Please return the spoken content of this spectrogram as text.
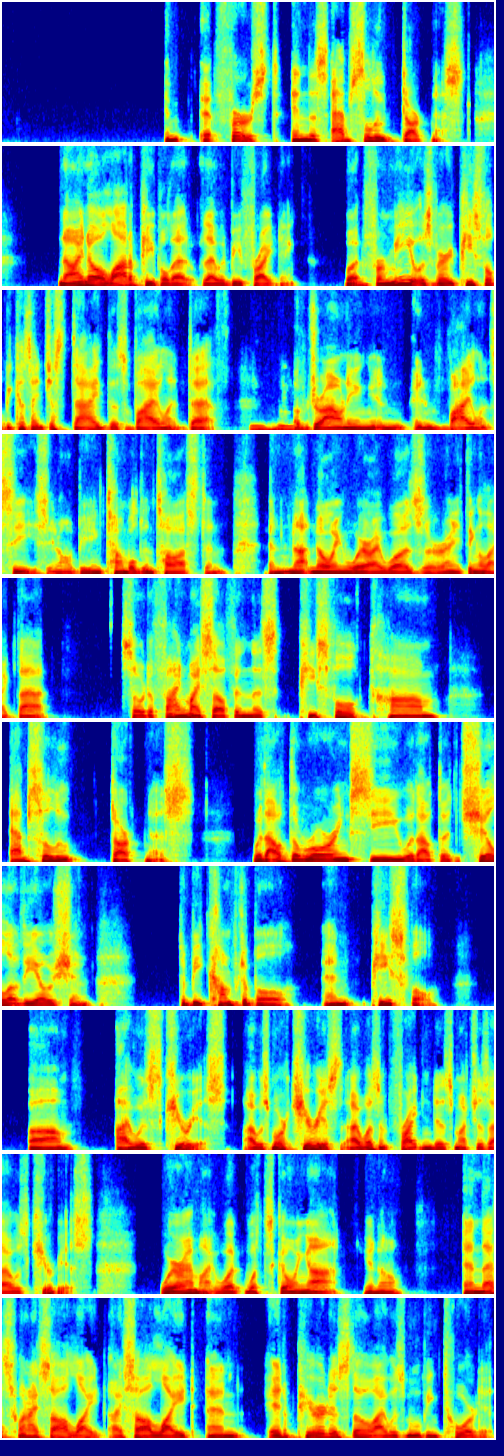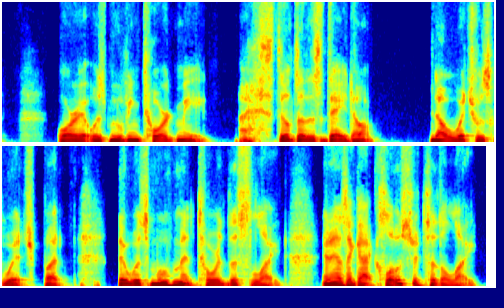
in, at first in this absolute darkness. Now I know a lot of people that that would be frightening, but mm-hmm. for me it was very peaceful because I just died this violent death mm-hmm. of drowning in in violent seas, you know, being tumbled and tossed and and not knowing where I was or anything like that. So to find myself in this peaceful, calm, absolute darkness without the roaring sea, without the chill of the ocean, to be comfortable and peaceful, um, I was curious. I was more curious. I wasn't frightened as much as I was curious. Where am I? What what's going on? You know? And that's when I saw a light. I saw a light and it appeared as though I was moving toward it or it was moving toward me. I still to this day don't know which was which, but there was movement toward this light. And as I got closer to the light,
